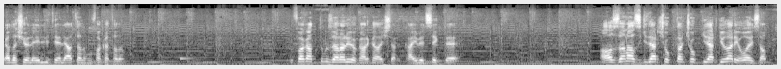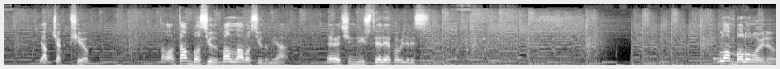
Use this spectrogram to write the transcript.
Ya da şöyle 50 TL atalım ufak atalım. Ufak attığımız zararı yok arkadaşlar. Kaybetsek de azdan az gider çoktan çok gider diyorlar ya o hesap. Yapacak bir şey yok. Tamam tam basıyordum. Vallahi basıyordum ya. Evet şimdi 100 TL yapabiliriz. Ulan balon oyunu.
